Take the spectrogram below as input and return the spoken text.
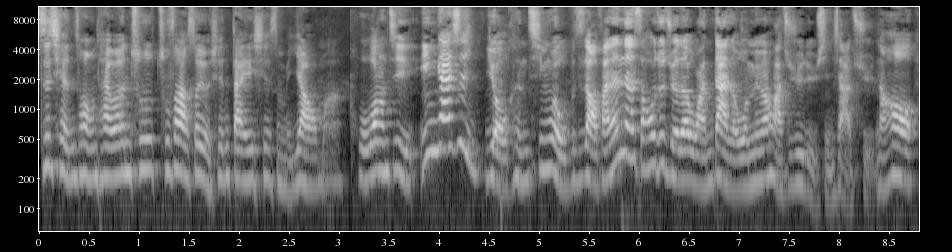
之前从台湾出出发的时候，有先带一些什么药吗？我忘记，应该是有，可能轻微，我不知道。反正那时候就觉得完蛋了，我没办法继续旅行下去。然后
